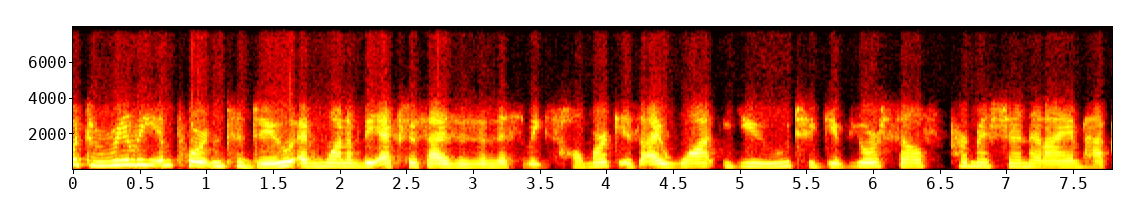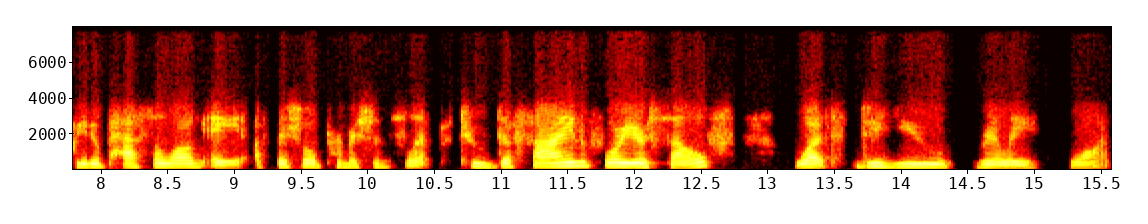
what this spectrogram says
What's really important to do, and one of the exercises in this week's homework, is I want you to give yourself permission, and I am happy to pass along a official permission slip to define for yourself what do you really want.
